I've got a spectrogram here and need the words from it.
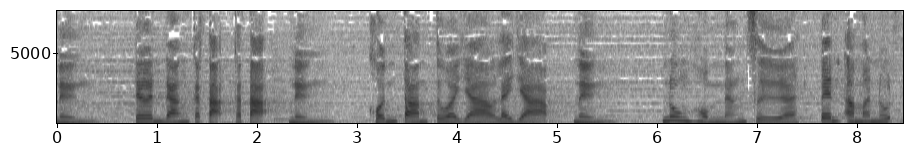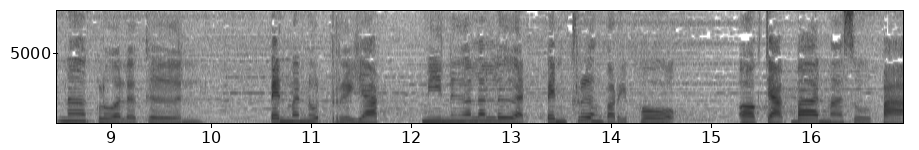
หนึ่งเดินดังกะตะกะตะหนึ่งขนตามตัวยาวและหยาบหนึ่ง นุ่งห่มหนังเสือเป็นอมนุษย์น่ากลัวเหลือเกิน เป็นมนุษย์หรือยักษ์ มีเนื้อและเลือดเป็นเครื่องบริโภค ออกจากบ้านมาสู่ป่า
